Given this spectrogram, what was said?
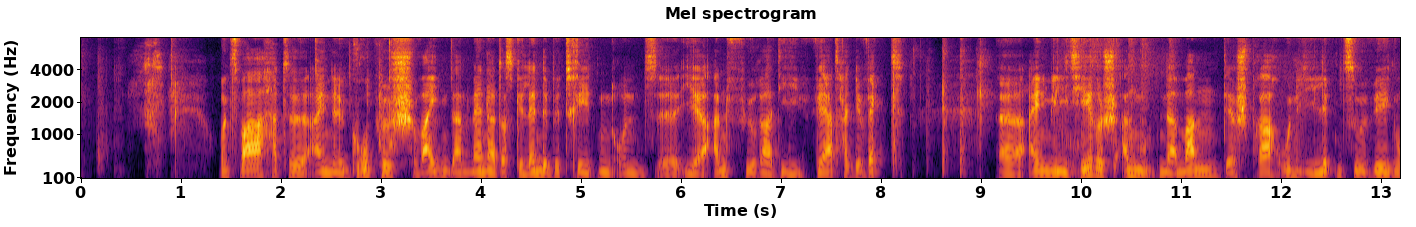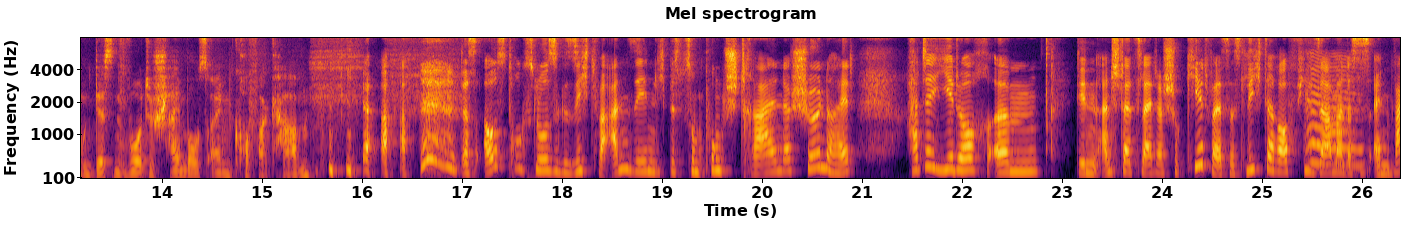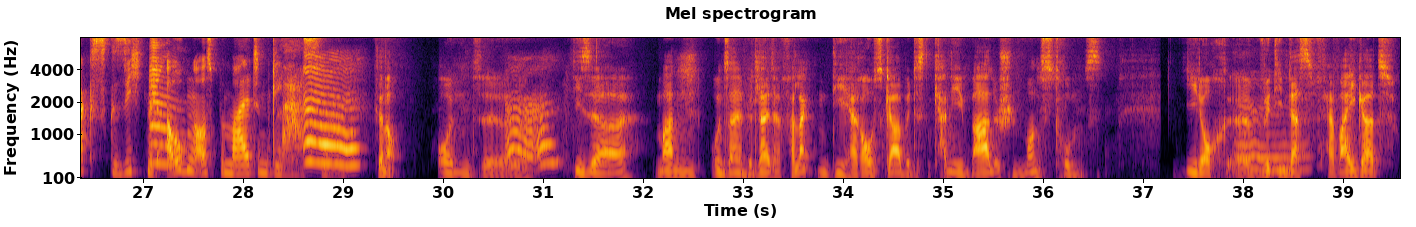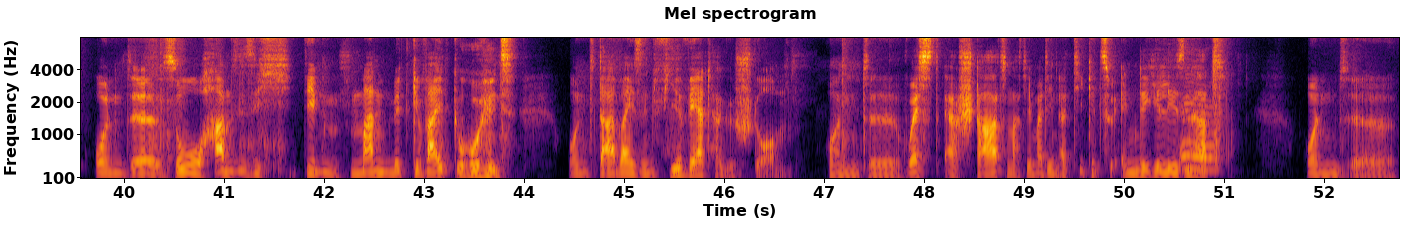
Und zwar hatte eine Gruppe schweigender Männer das Gelände betreten und äh, ihr Anführer die Wärter geweckt. Äh, ein militärisch anmutender Mann, der sprach ohne die Lippen zu bewegen und dessen Worte scheinbar aus einem Koffer kamen. Das ausdruckslose Gesicht war ansehnlich bis zum Punkt strahlender Schönheit, hatte jedoch ähm, den Anstaltsleiter schockiert, weil es das Licht darauf fiel, sah man, dass es ein Wachsgesicht mit Augen aus bemaltem Glas war. Genau. Und äh, dieser Mann und seine Begleiter verlangten die Herausgabe des kannibalischen Monstrums. Jedoch äh, wird ihnen das verweigert und äh, so haben sie sich den Mann mit Gewalt geholt und dabei sind vier Wärter gestorben. Und äh, West erstarrt, nachdem er den Artikel zu Ende gelesen hat. Und äh,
